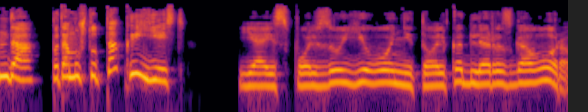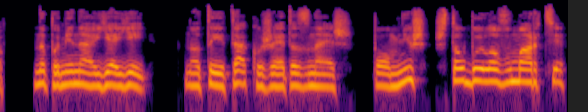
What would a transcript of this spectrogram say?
Да, потому что так и есть. Я использую его не только для разговоров, напоминаю я ей. Но ты и так уже это знаешь. Помнишь, что было в марте?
